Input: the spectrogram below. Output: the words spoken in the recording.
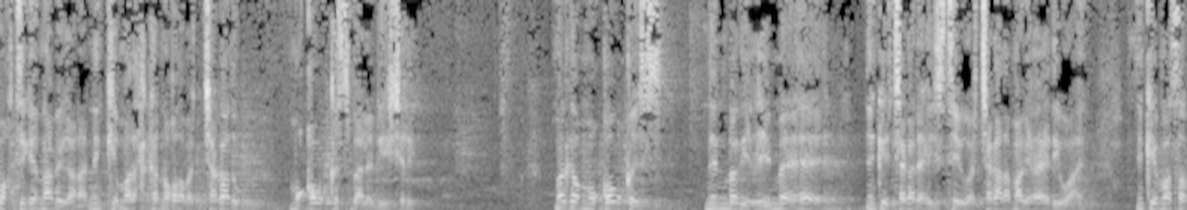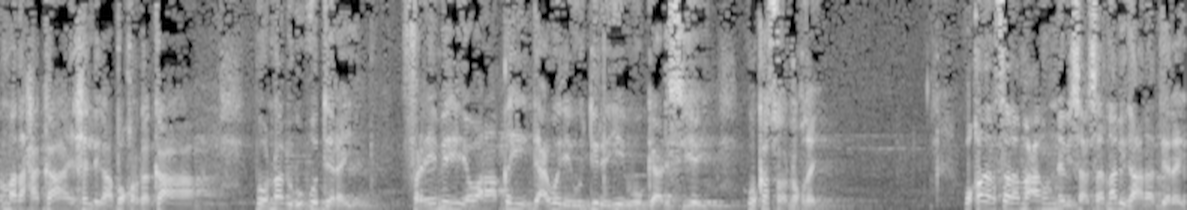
Wakhtigii nabigana ninkii madax ka noqdaba jagadu muqawqis baa jiray. Marka muqawqis nin magacii ninkii jagada haystay waa jagada magaceedii waay ninkii masar madaxa ka ahay xilligaa boqorka ka ahaa buu nabigu u diray. Fariimihii iyo waraaqihii dacwadii uu dirayey buu gaadhsiiyey. Uu ka soo noqday. Waqad arsala macahu nabi sal sl nabigaana diray.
